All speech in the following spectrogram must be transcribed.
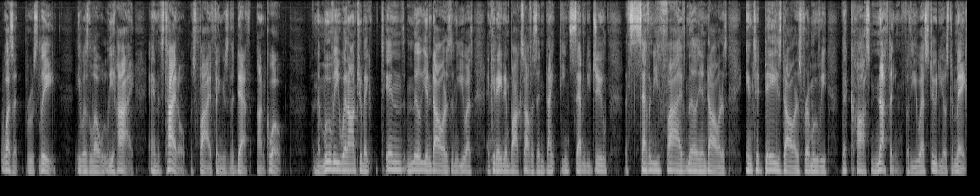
wasn't Bruce Lee. It was Lo Lieh, and its title was Five Fingers of the Death, unquote. And the movie went on to make $10 million in the US and Canadian box office in 1972. That's $75 million in today's dollars for a movie that cost nothing for the US studios to make,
